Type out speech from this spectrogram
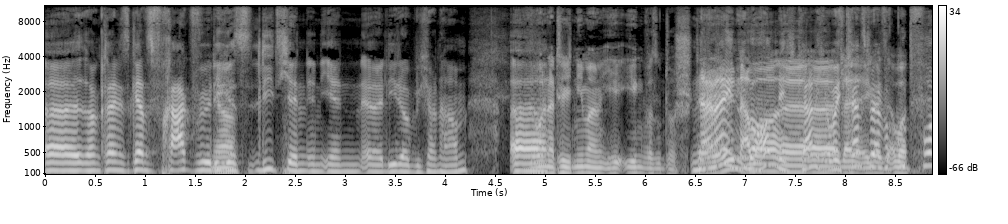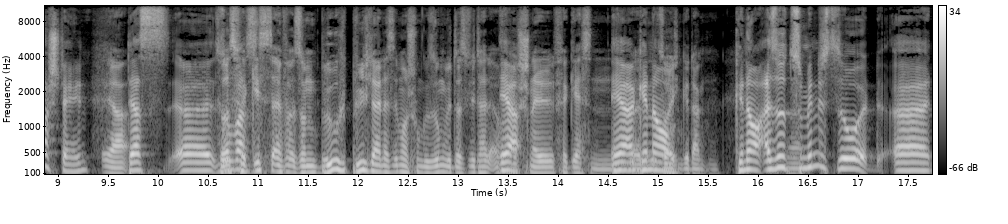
äh, so ein kleines ganz fragwürdiges Liedchen in ihren äh, Liederbüchern haben. Äh, Wir wollen natürlich niemandem hier irgendwas unterstellen. nein, nein, aber, überhaupt nicht, kann ich, aber ich äh, kann es mir einfach gut vorstellen, Ja. dass äh, Sowas sowas vergisst einfach, so ein Bü Büchlein, das immer schon gesungen wird, das wird halt einfach Ja. schnell vergessen. Ja, äh, genau. Mit solchen Gedanken. Genau, also zumindest so äh,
